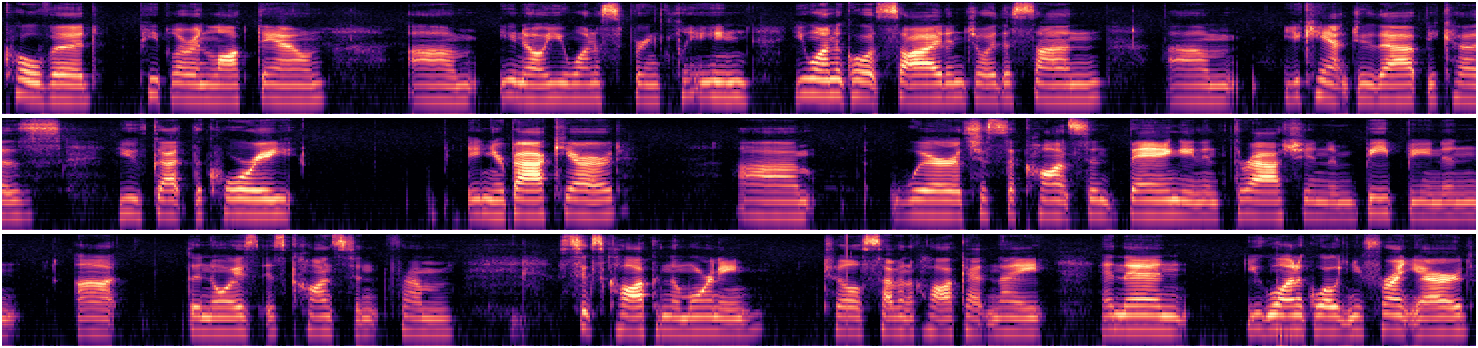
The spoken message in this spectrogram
COVID. People are in lockdown. Um, you know, you want to spring clean. You want to go outside, enjoy the sun. Um, you can't do that because you've got the quarry in your backyard um, where it's just a constant banging and thrashing and beeping and uh, the noise is constant from six o'clock in the morning till seven o'clock at night. And then you want to go out in your front yard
